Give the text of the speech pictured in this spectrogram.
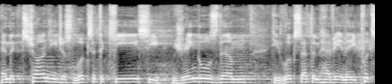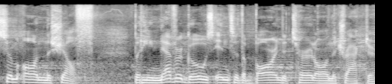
And the son, he just looks at the keys, he jingles them, he looks at them heavy, and then he puts them on the shelf. But he never goes into the barn to turn on the tractor.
